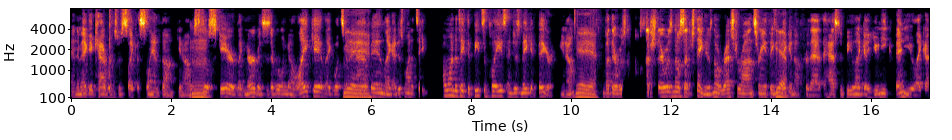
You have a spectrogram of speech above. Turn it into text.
And the Mega Caverns was like a slam dunk. You know, I was Mhm. still scared, like nervous. Is everyone going to like it? Like, what's going to Yeah, yeah, yeah. happen? Like, I just want to take, I wanted to take the pizza place and just make it bigger. You know, Yeah, yeah. but there was such there was no such thing. There's no restaurants or anything Yeah. big enough for that. It has to be like a unique venue, like a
